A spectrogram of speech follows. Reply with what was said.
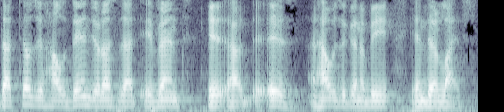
that tells you how dangerous that event is and how is it going to be in their lives.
